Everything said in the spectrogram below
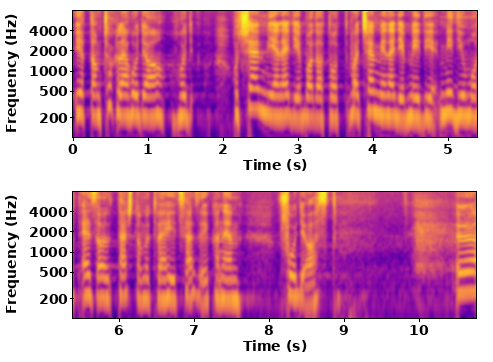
írtam csak le, hogy, a, hogy, hogy semmilyen egyéb adatot, vagy semmilyen egyéb médi, médiumot ez a társadalom 57%-a nem fogyaszt. Ö,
